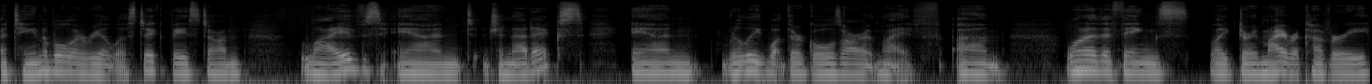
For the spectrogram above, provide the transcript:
attainable or realistic based on lives and genetics and really what their goals are in life. Um, one of the things like during my recovery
